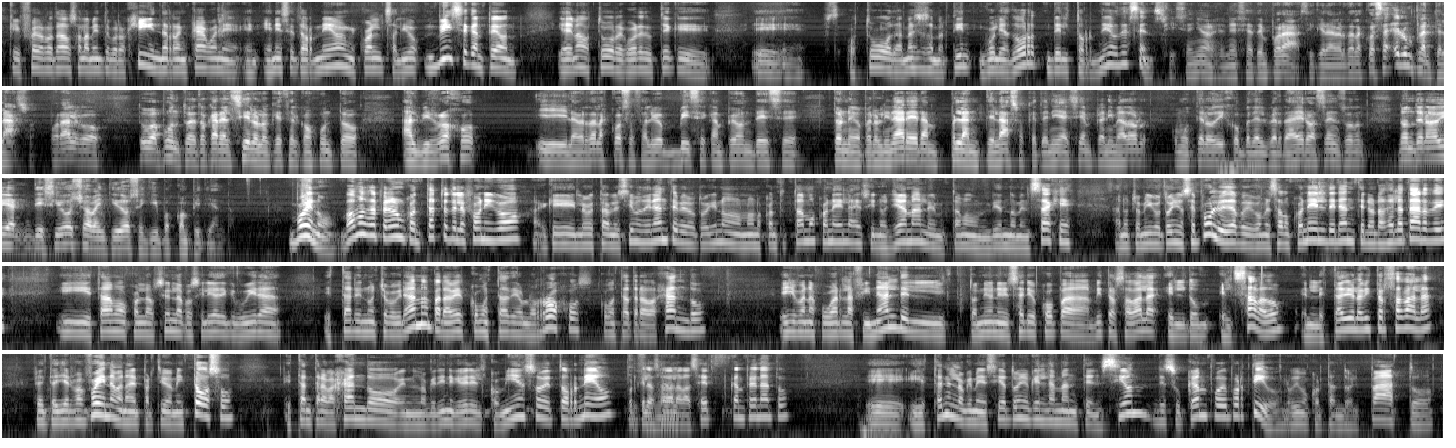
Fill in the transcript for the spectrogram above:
que fue derrotado solamente por O'Higgins de Rancagua en, ese torneo en el cual salió vicecampeón y además obtuvo, recuerde usted que eh, obtuvo Damasio San Martín goleador del torneo de ascenso. Sí, señor, en esa temporada. Así que la verdad las cosas era un plantelazo. Por algo tuvo a punto de tocar el cielo lo que es el conjunto albirrojo y la verdad las cosas salió vicecampeón de ese torneo. Pero Linares eran plantelazos que tenía siempre animador, como usted lo dijo, del verdadero ascenso, donde no había 18 a 22 equipos compitiendo. Bueno, vamos a esperar un contacto telefónico que lo establecimos delante, pero todavía no, nos contactamos con él. A ver si nos llaman, le estamos enviando mensajes a nuestro amigo Toño Sepúlveda, porque conversamos con él delante en horas de la tarde y estábamos con la opción, la posibilidad de que pudiera estar en nuestro programa para ver cómo está Diablos Rojos, cómo está trabajando. Ellos van a jugar la final del torneo aniversario Copa Víctor Zavala el, el sábado en el estadio de la Víctor Zavala, frente a Yerba Buena, van a haber partido amistoso están trabajando en lo que tiene que ver el comienzo del torneo, porque la Zabala va a ser campeonato, eh, y están en lo que me decía Toño, que es la mantención de su campo deportivo. Lo vimos cortando el pasto,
